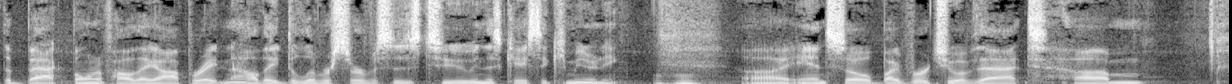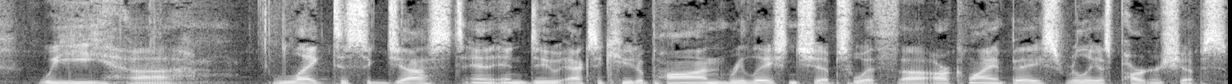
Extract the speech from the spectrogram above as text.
the backbone of how they operate and how they deliver services to, in this case, the community. Mm-hmm. Uh, and so, by virtue of that, um, we uh, like to suggest and, and do execute upon relationships with uh, our client base really as partnerships.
